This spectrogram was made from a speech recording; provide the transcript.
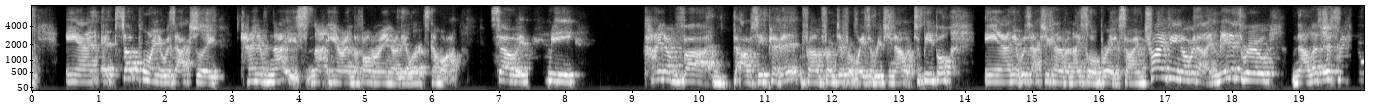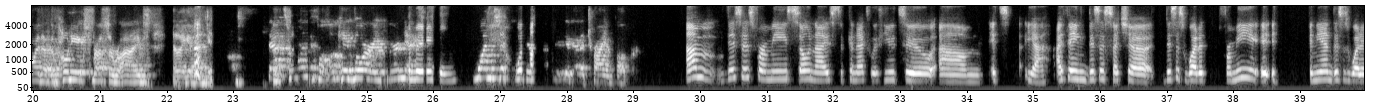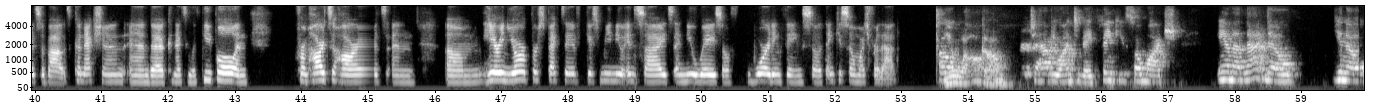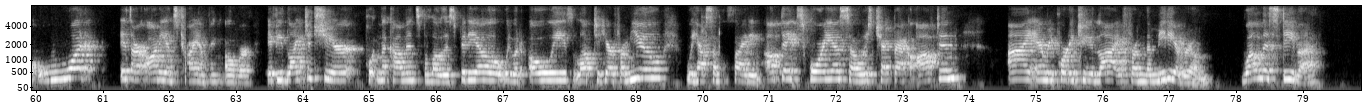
And at some point, it was actually kind of nice not hearing the phone ring or the alerts come off. So it made me kind of uh, obviously pivot from from different ways of reaching out to people. And it was actually kind of a nice little break. So i'm triumphing over that. I made it through. Now let's just make sure that the pony express arrives and i get that down that's wonderful. Okay laura you're next. Amazing. one tip well, you're going to triumph over. um this is for me so nice to connect with you too um it's yeah i think this is such a this is what it for me it, it in the end, this is what it's about connection and uh, connecting with people and from heart to heart. And um, hearing your perspective gives me new insights and new ways of wording things. So thank you so much for that. Oh, You're welcome. To have you on today. Thank you so much. And on that note, you know, what is our audience triumphing over? If you'd like to share, put in the comments below this video. We would always love to hear from you. We have some exciting updates for you, so always check back often. I am reporting to you live from the media room. Wellness Diva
